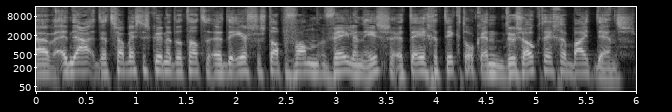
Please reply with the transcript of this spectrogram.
Uh, en ja, het zou best eens kunnen dat dat de eerste stap van velen is uh, tegen TikTok en dus ook tegen ByteDance.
